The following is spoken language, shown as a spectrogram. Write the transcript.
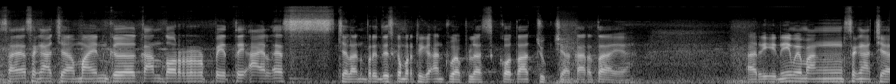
saya sengaja main ke kantor PT ALS Jalan Perintis Kemerdekaan 12 Kota Yogyakarta ya hari ini memang sengaja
